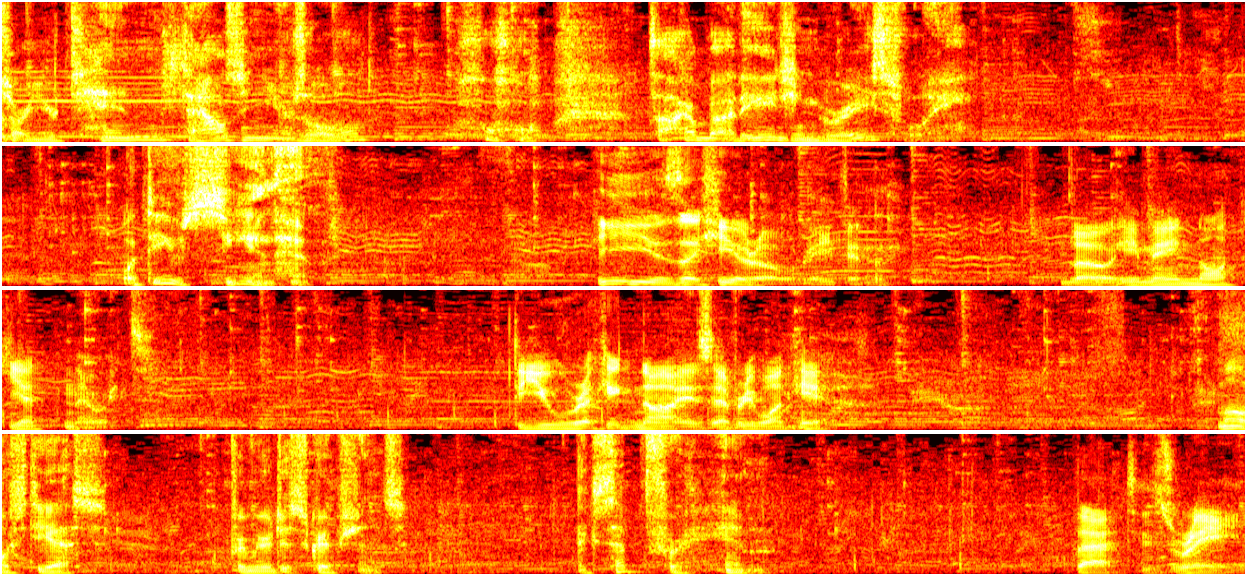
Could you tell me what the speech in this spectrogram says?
Sorry, you're 10,000 years old? Oh, talk about aging gracefully. What do you see in him? He is a hero, Raiden. Though he may not yet know it. Do you recognize everyone here? Most, yes. From your descriptions. Except for him. That is Rain,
